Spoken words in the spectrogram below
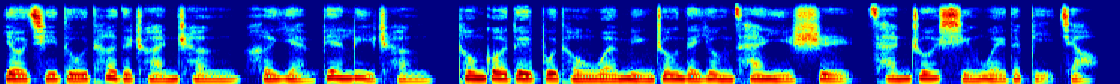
有其独特的传承和演变历程。通过对不同文明中的用餐仪式、餐桌行为的比较，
